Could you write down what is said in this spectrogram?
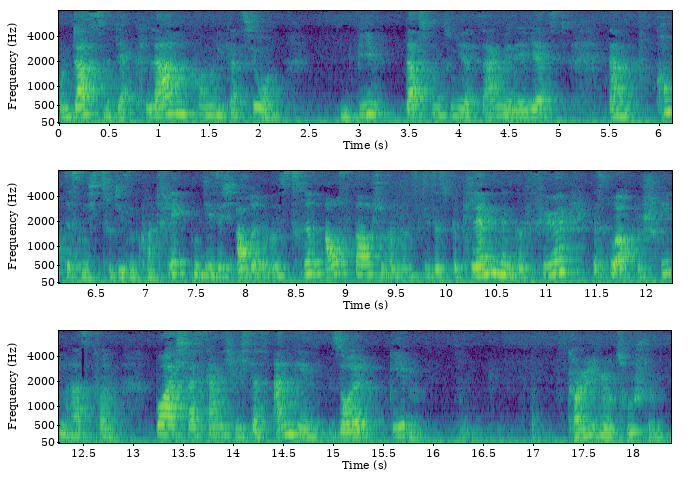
und das mit der klaren Kommunikation, wie das funktioniert, sagen wir dir jetzt, dann kommt es nicht zu diesen Konflikten, die sich auch in uns drin aufbauschen und uns dieses beklemmende Gefühl, das du auch beschrieben hast, von boah, ich weiß gar nicht, wie ich das angehen soll, geben. Kann ich nur zustimmen.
